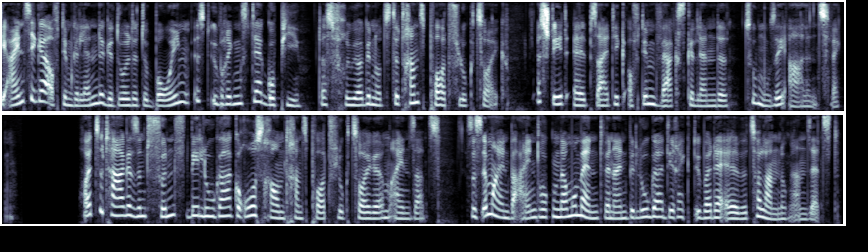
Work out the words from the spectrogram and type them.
Die einzige auf dem Gelände geduldete Boeing ist übrigens der Guppy, das früher genutzte Transportflugzeug. Es steht elbseitig auf dem Werksgelände zu musealen Zwecken. Heutzutage sind fünf Beluga Großraumtransportflugzeuge im Einsatz. Es ist immer ein beeindruckender Moment, wenn ein Beluga direkt über der Elbe zur Landung ansetzt.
